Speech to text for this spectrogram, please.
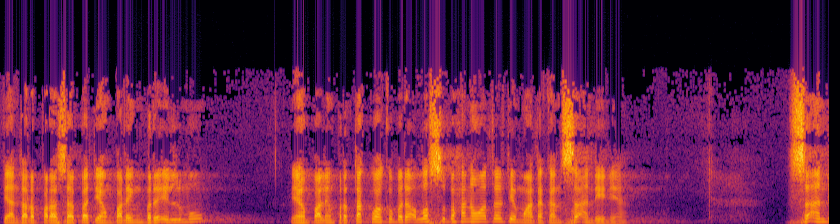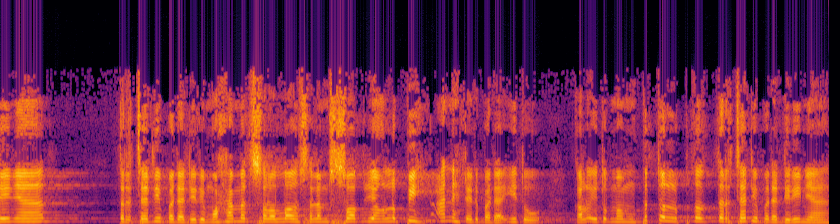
di antara para sahabat yang paling berilmu, yang paling bertakwa kepada Allah Subhanahu wa taala dia mengatakan seandainya seandainya terjadi pada diri Muhammad sallallahu alaihi wasallam sesuatu yang lebih aneh daripada itu, kalau itu memang betul-betul terjadi pada dirinya,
